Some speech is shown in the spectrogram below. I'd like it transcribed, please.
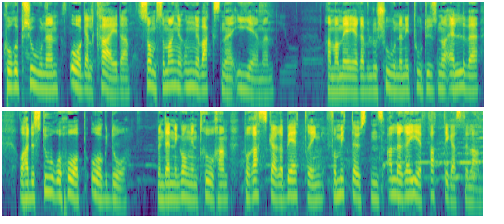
korrupsjonen og Al Qaida, som så mange unge voksne i Jemen. Han var med i revolusjonen i 2011 og hadde store håp òg da. Men denne gangen tror han på raskere betring for Midtøstens allerede fattigste land.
